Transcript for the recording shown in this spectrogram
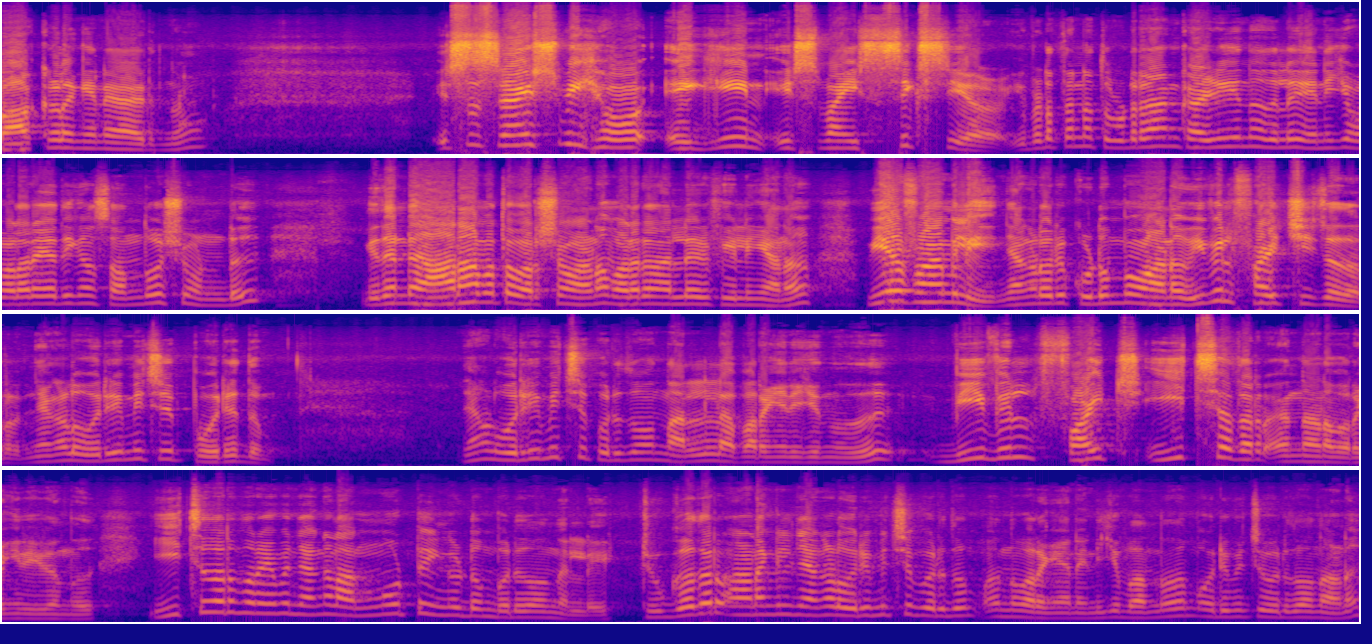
വാക്കുകൾ എങ്ങനെയായിരുന്നു? It's nice to be home again it's my six year ഇവിടെ തന്നെ തുടരാൻ കഴിയുന്നതിൽ എനിക്ക് വളരെയധികം സന്തോഷമുണ്ട്. ഇതെന്റെ ആറാമത്തെ വർഷമാണ്. വളരെ നല്ലൊരു ഫീലിംഗ് ആണ്. വി ആർ ഫാമിലി ഞങ്ങളൊരു കുടുംബമാണ്. വി വിൽ ഫൈറ്റ് ചീച്ചതർ ഞങ്ങൾ ഒരുമിച്ച് പൊരുതും. ഞങ്ങൾ ഒരുമിച്ച് പൊരുതുമെന്നല്ല പറഞ്ഞിരിക്കുന്നത്. We will fight each other എന്നാണ് പറഞ്ഞിരിക്കുന്നത്. ഈച്ച് അതർ എന്ന് പറയുമ്പോൾ ഞങ്ങൾ അങ്ങോട്ടും ഇങ്ങോട്ടും പൊരുതുമെന്നല്ലേ? ടുഗദർ ആണെങ്കിൽ ഞങ്ങൾ ഒരുമിച്ച് പൊരുതും എന്ന് പറയാൻ എനിക്ക് വന്നതും ഒരുമിച്ച് പൊരുതുമെന്നാണ്.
